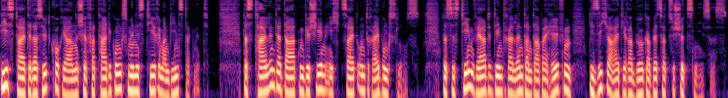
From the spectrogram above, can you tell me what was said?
Dies teilte das südkoreanische Verteidigungsministerium am Dienstag mit. Das Teilen der Daten geschehe in Echtzeit und reibungslos. Das System werde den drei Ländern dabei helfen, die Sicherheit ihrer Bürger besser zu schützen, hieß es.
